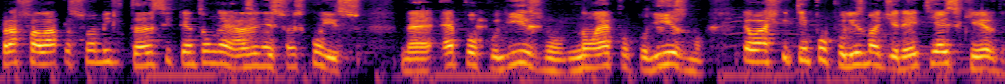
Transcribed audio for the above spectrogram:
para falar para sua militância e tentam ganhar as eleições com isso. Né? É populismo? Não é populismo? Eu acho que tem populismo à direita e à esquerda.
